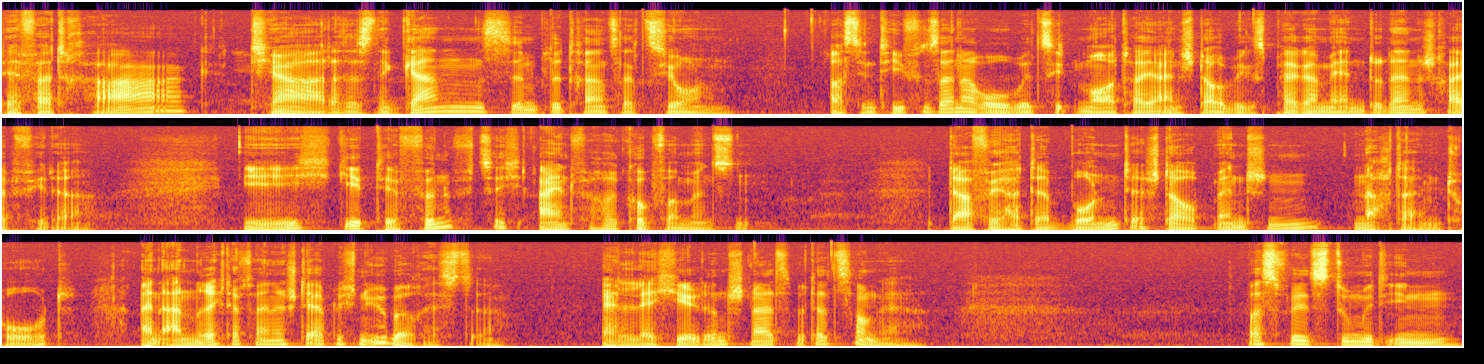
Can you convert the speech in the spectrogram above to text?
Der Vertrag? Tja, das ist eine ganz simple Transaktion. Aus den Tiefen seiner Robe zieht Mortai ein staubiges Pergament und eine Schreibfeder. Ich gebe dir 50 einfache Kupfermünzen. Dafür hat der Bund der Staubmenschen nach deinem Tod ein Anrecht auf deine sterblichen Überreste. Er lächelt und schnalzt mit der Zunge. Was willst du mit ihnen?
